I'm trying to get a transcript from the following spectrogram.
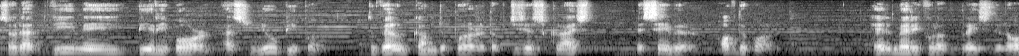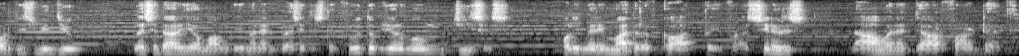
so that we may be reborn as new people to welcome the birth of Jesus Christ, the Savior of the world. Hail Mary, full of grace, the Lord is with you. Blessed are you among women, and blessed is the fruit of your womb, Jesus. Holy Mary, Mother of God, pray for us sinners, now and at the hour of our death.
